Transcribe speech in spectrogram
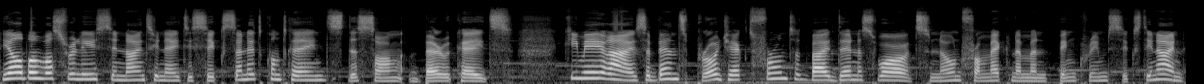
The album was released in 1986 and it contains the song Barricades. Khymera is a band project fronted by Dennis Ward, known from Magnum and Pink Cream 69.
